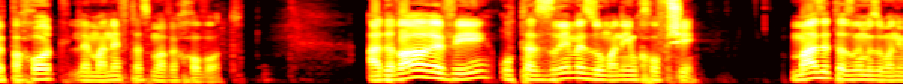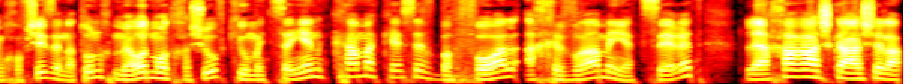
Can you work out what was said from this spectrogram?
ופחות למנף את עצמה וחובות. הדבר הרביעי הוא תזרים מזומנים חופשי. מה זה תזרים מזומנים חופשי? זה נתון מאוד מאוד חשוב, כי הוא מציין כמה כסף בפועל החברה מייצרת לאחר ההשקעה שלה.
